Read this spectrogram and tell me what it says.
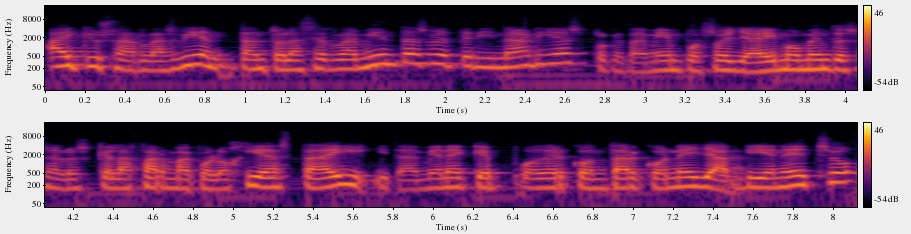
hay que usarlas bien, tanto las herramientas veterinarias, porque también, pues oye, hay momentos en los que la farmacología está ahí y también hay que poder contar con ella bien hecho,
